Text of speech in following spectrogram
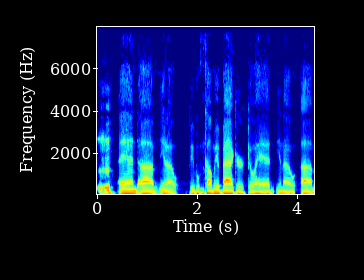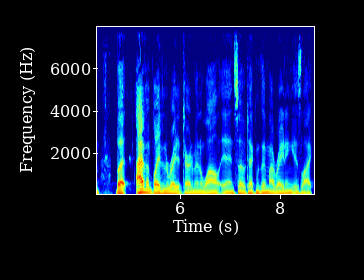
hmm and um, you know people can call me a bagger. Go ahead, you know. Um, but I haven't played in a rated tournament in a while, and so technically my rating is like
